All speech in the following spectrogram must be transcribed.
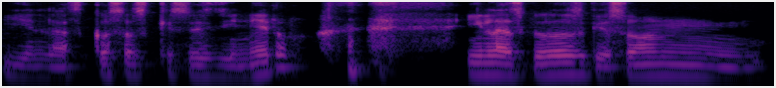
y en las cosas que eso es dinero y en las cosas que son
